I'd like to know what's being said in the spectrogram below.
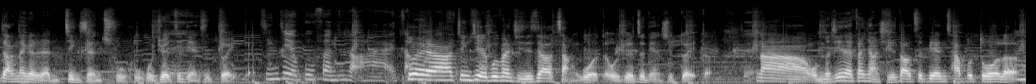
让那个人净身出户，我觉得这点是对的。经济的部分至少他还掌握。对啊，经济的部分其实是要掌握的，我觉得这点是对的。对。那我们今天的分享其实到这边差不多了。嗯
